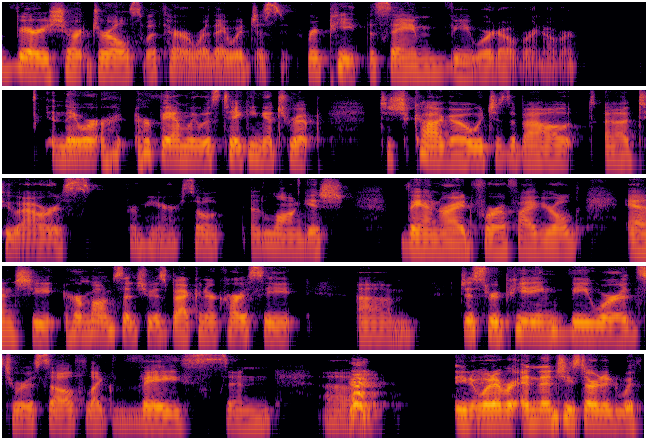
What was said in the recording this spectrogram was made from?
very short drills with her where they would just repeat the same V word over and over. And they were, her family was taking a trip to Chicago, which is about uh, two hours from here. So a longish van ride for a five year old. And she, her mom said she was back in her car seat, um, just repeating V words to herself, like vase and, um, you know, whatever. And then she started with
